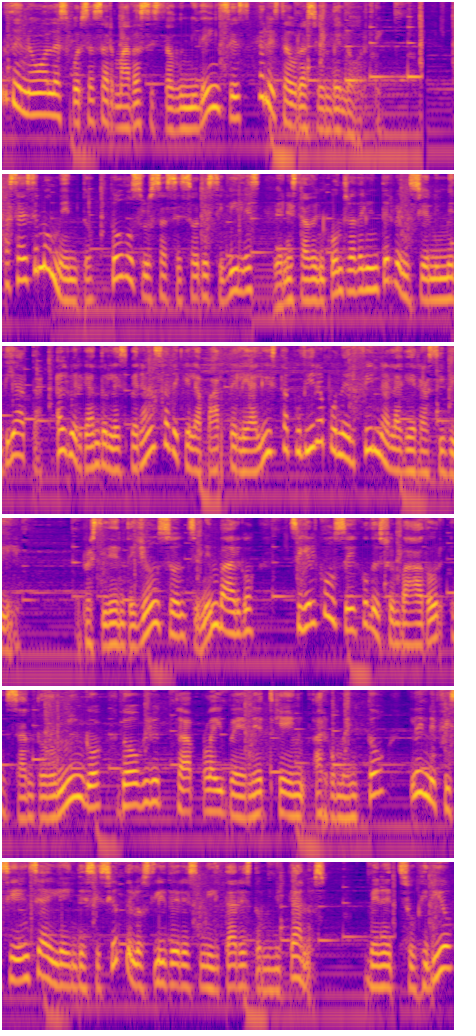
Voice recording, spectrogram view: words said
ordenó a las Fuerzas Armadas estadounidenses la restauración del orden. Hasta ese momento, todos los asesores civiles habían estado en contra de la intervención inmediata, albergando la esperanza de que la parte lealista pudiera poner fin a la guerra civil. El presidente Johnson, sin embargo, siguió el consejo de su embajador en Santo Domingo, W. Tapley Bennett, quien argumentó la ineficiencia y la indecisión de los líderes militares dominicanos, Bennett sugirió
